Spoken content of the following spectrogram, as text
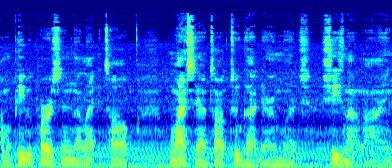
I'm a people person. I like to talk. My wife say I talk too goddamn much. She's not lying.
